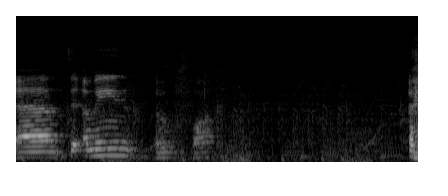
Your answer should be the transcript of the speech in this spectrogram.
Um, I mean... Oh, fuck.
